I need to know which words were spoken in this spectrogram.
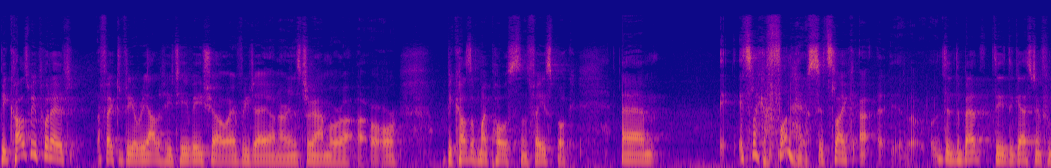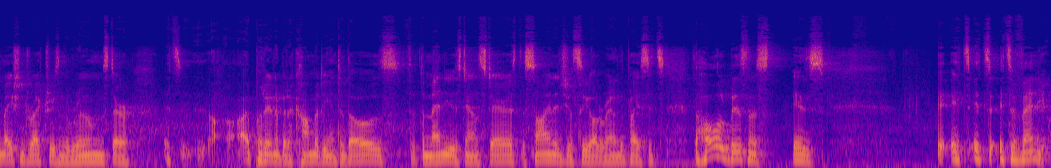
because we put out effectively a reality TV show every day on our Instagram or or, or because of my posts on Facebook. Um, it's like a fun house. It's like uh, the the bed, the, the guest information directories in the rooms. They're, it's. I put in a bit of comedy into those. The, the menus downstairs, the signage you'll see all around the place. It's the whole business is. it- It's it's it's a venue.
